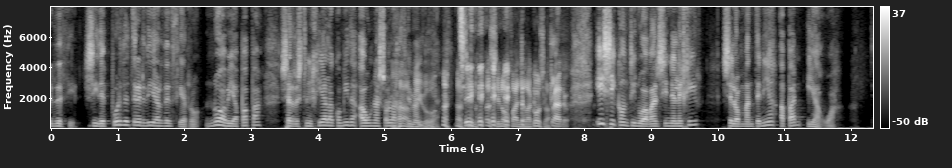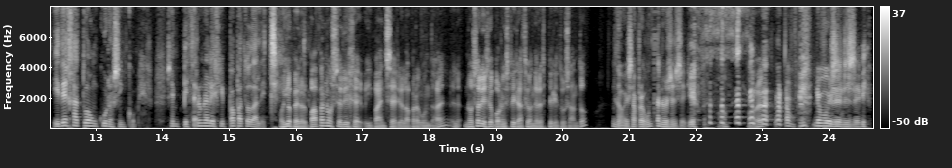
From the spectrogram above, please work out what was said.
Es decir, si después de tres días de encierro no había papa, se restringía la comida a una sola Ah, ración amigo, al día. así, Sí. no, así no falla la cosa. Claro. Y si continuaban sin elegir, se los mantenía a pan y agua. Y deja tú a un cura sin comer. Se empezaron a elegir papa toda leche. Oye, pero el Papa no se elige, y va en serio la pregunta, ¿eh? ¿No se elige por inspiración del Espíritu Santo? No, esa pregunta no es en serio. Ah, a ver. No, no puede ser en serio.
